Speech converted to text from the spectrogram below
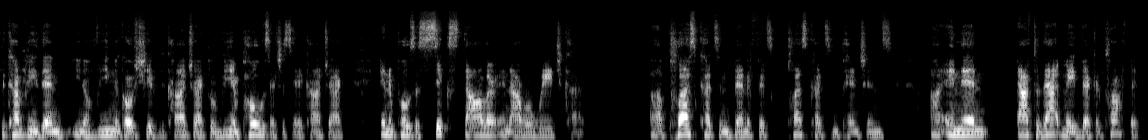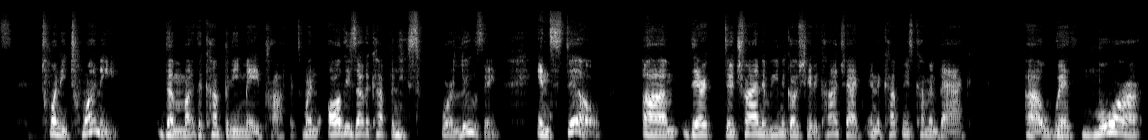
The company then, you know, renegotiated the contract or reimposed, I should say, a contract and imposed a six dollar an hour wage cut uh, plus cuts in benefits, plus cuts in pensions, uh, and then after that made record profits. 2020, the the company made profits when all these other companies were losing, and still um, they're they're trying to renegotiate a contract, and the company's coming back uh, with more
